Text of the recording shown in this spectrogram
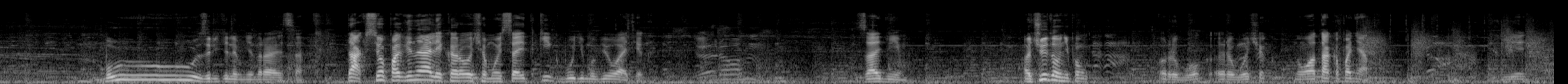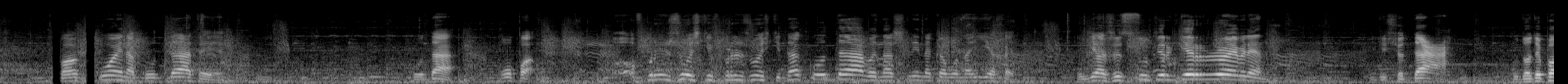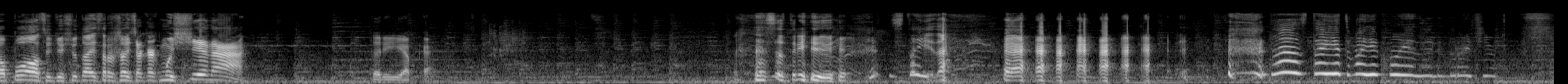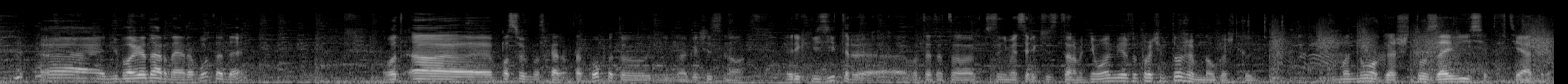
Бу, зрителям не нравится. Так, все, погнали, короче, мой sidekick, будем убивать их. За одним. А что это он не пом... Рывок, рывочек. Ну, атака понятно. Есть. Спокойно, куда ты? Куда? Опа. О, в прыжочки, в прыжочки. Да куда вы нашли на кого наехать? Я же супергерой, блин. Иди сюда. Куда ты попался? Иди сюда и сражайся как мужчина! Трепка. Смотри, стоит. Стоит маякует, блин, дурачок. Неблагодарная работа, да? Вот э, по своему, скажем так, опыту немногочисленного, реквизитор, э, вот этот, э, кто занимается реквизитором, от него, между прочим, тоже много что много что зависит в театре.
